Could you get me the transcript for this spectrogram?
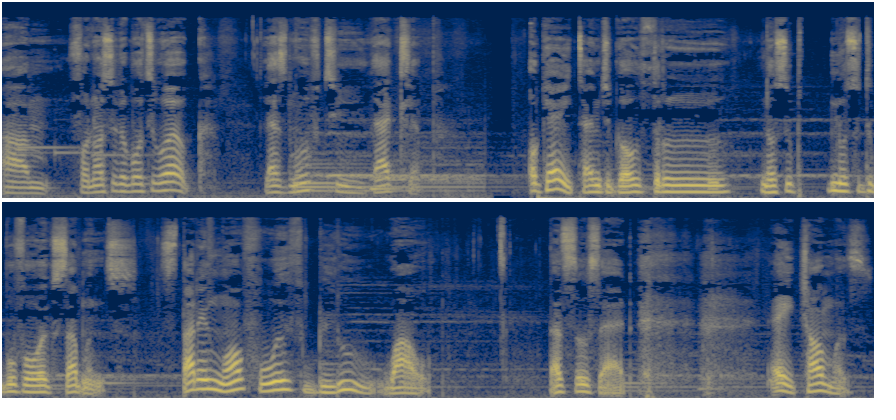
um for not suitable to work. Let's move to that clip. Okay time to go through no, no suitable for work summons. Starting off with blue. Wow. That's so sad. Hey, Chalmers,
